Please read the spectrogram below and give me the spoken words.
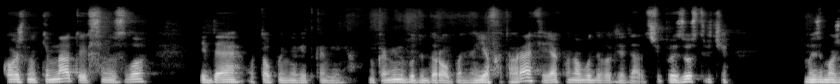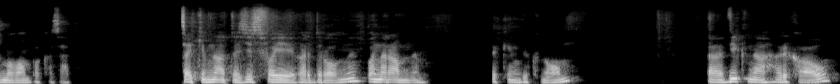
кожну кімнату і в санузло йде отоплення від каміну. Ну, камін буде дороблений. Є фотографії, як воно буде виглядати. Чи при зустрічі ми зможемо вам показати. Ця кімната зі своєю гардеробною, панорамним таким вікном. Е, Вікна Рихау,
